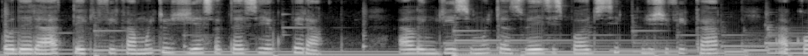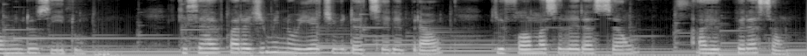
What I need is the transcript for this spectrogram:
poderá ter que ficar muitos dias até se recuperar. Além disso, muitas vezes pode-se justificar a coma induzido, que serve para diminuir a atividade cerebral de forma a aceleração a recuperação.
